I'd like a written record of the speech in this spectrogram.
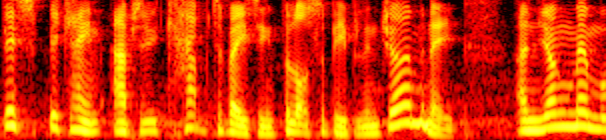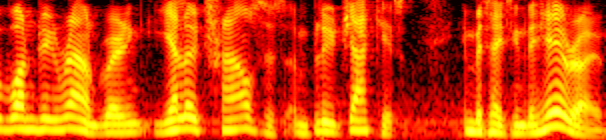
this became absolutely captivating for lots of people in Germany. And young men were wandering around wearing yellow trousers and blue jackets, imitating the hero.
